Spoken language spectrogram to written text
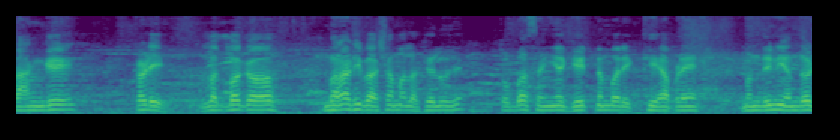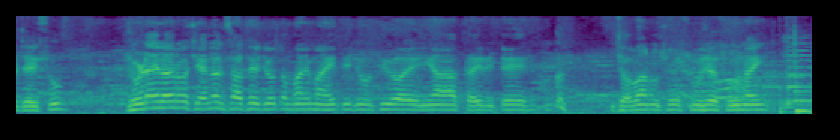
રાંગે કડે. લગભગ મરાઠી ભાષામાં લખેલું છે. તો બસ, અહીંયા ગેટ નંબર એકથી આપણે મંદિરની અંદર જઈશું. જોડાયેલા રહો ચેનલ સાથે. જો તમારી માહિતી જોઈતી હોય, અહીંયા કઈ રીતે જવાનું છે, શું છે, શું નહીં.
